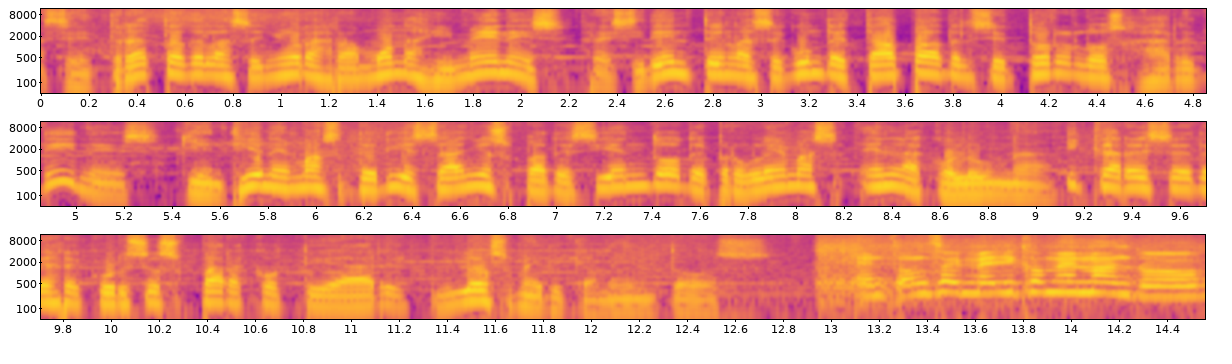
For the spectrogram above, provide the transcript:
Se trata de la señora Ramona Jiménez, residente en la segunda etapa del sector Los Jardines, quien tiene más de 10 años padeciendo de problemas en la columna y carece de recursos para costear los medicamentos. Entonces el médico me mandó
